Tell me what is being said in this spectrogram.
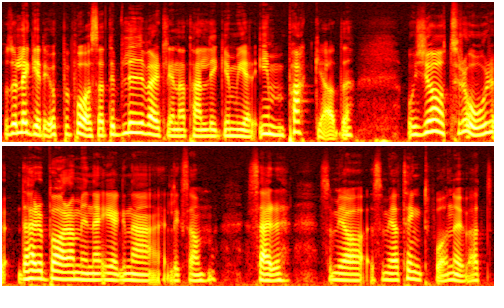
Och så lägger jag det uppe på, så att det blir verkligen att han ligger mer inpackad. Och jag tror, det här är bara mina egna, liksom, så här, som jag, som jag har tänkt på nu, att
